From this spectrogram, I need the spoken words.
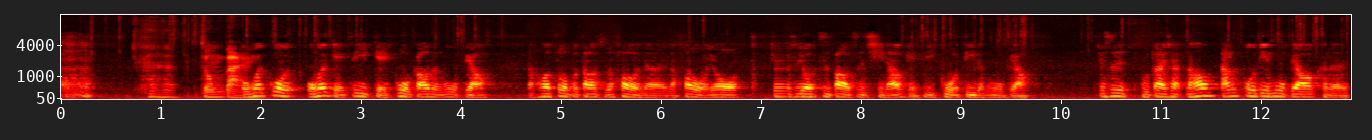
钟摆，我会过，我会给自己给过高的目标，然后做不到之后呢，然后我又就是又自暴自弃，然后给自己过低的目标，就是不断向，然后当过低目标可能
